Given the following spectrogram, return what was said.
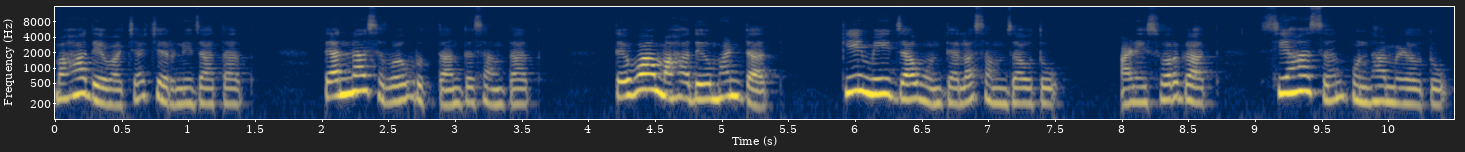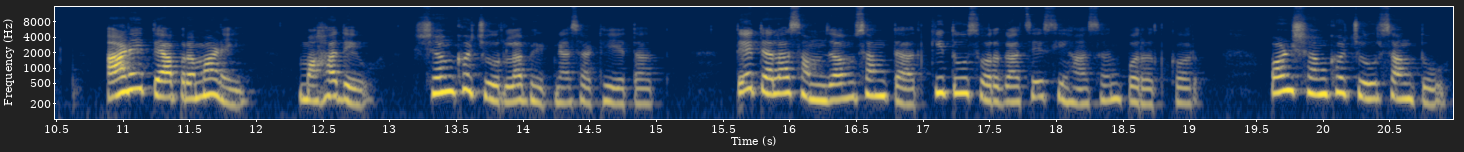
महादेवाच्या चरणी जातात. त्यांना सर्व वृत्तांत सांगतात. तेव्हा महादेव म्हणतात की मी जाऊन त्याला समजावतो आणि स्वर्गात सिंहासन पुन्हा मिळवतो. आणि त्याप्रमाणे महादेव शंखचूरला भेटण्यासाठी येतात. ते त्याला समजावून सांगतात की तू स्वर्गाचे सिंहासन परत कर. पण शंखचूर सांगतो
